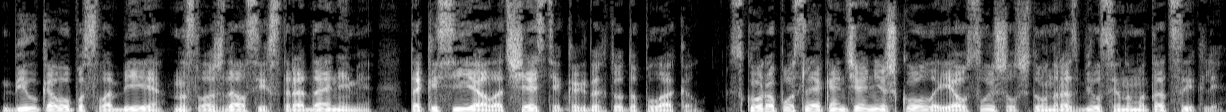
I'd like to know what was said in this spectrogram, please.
Бил кого послабее, наслаждался их страданиями, так и сиял от счастья, когда кто-то плакал. Скоро после окончания школы я услышал, что он разбился на мотоцикле.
